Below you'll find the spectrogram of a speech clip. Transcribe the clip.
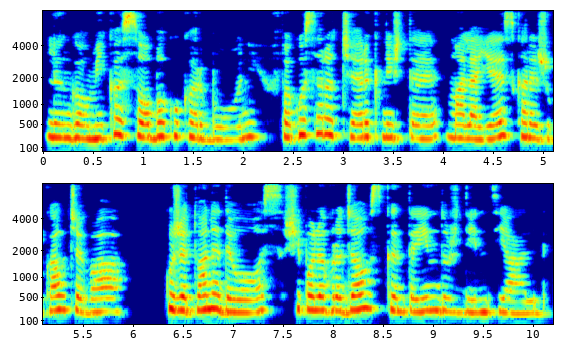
Lângă o mică sobă cu cărbuni, făcuseră cerc niște malaiezi care jucau ceva cu jetoane de os și pălăvrăgeau scânteindu-și dinții albi.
